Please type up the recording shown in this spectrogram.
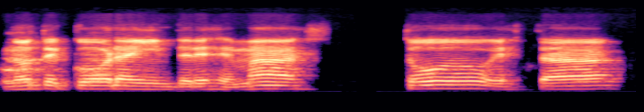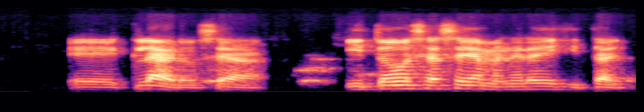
no te cobran interés de más, todo está eh, claro, o sea, y todo se hace de manera digital.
